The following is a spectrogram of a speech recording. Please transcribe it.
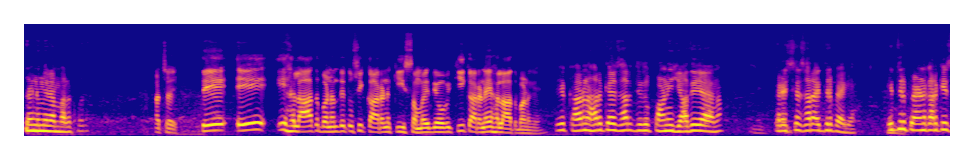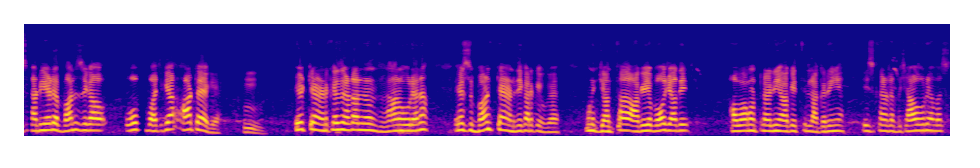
ਪਿੰਡ ਮੇਰਾ ਮਲਕਪੁਰ। ਅੱਛਾ ਜੀ। ਤੇ ਇਹ ਇਹ ਹਾਲਾਤ ਬਣਨ ਦੇ ਤੁਸੀਂ ਕਾਰਨ ਕੀ ਸਮਝਦੇ ਹੋ ਵੀ ਕੀ ਕਾਰਨ ਇਹ ਹਾਲਾਤ ਬਣ ਗਏ? ਇਹ ਕਾਰਨ ਹਰ ਕੇ ਸਰ ਜਦੋਂ ਪਾਣੀ ਜ਼ਿਆਦਾ ਆਇਆ ਨਾ ਇਸੇ ਸਾਰਾ ਇੱਧਰ ਪੈ ਗਿਆ। ਇੱਧਰ ਪੈਣ ਕਰਕੇ ਸਾਡੀ ਜਿਹੜਾ ਬੰਨ ਸੀਗਾ ਉਹ ਬਚ ਗਿਆ ਆ ਟਹਿ ਗਿਆ। ਹੂੰ। ਇਹ ਢਹਿਣ ਕੇ ਸਾਡਾ ਨੁਕਸਾਨ ਹੋ ਰਿਹਾ ਨਾ ਇਸ ਬੰਨ ਢਹਿਣ ਦੇ ਕਰਕੇ ਹੋ ਗਿਆ। ਹੁਣ ਜਨਤਾ ਆ ਗਈ ਹੈ ਬਹੁਤ ਜ਼ਿਆਦਾ ਹਵਾ ਟ੍ਰੇਨਾਂ ਆ ਕੇ ਇੱਥੇ ਲੱਗ ਰਹੀਆਂ ਇਸ ਕਾਰਨ ਬਚਾਅ ਹੋ ਰਿਹਾ ਬਸ।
